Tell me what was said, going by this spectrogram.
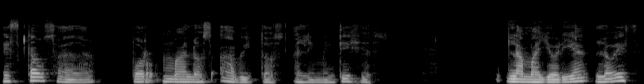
es causada por malos hábitos alimenticios. La mayoría lo es,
